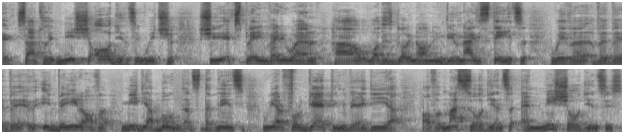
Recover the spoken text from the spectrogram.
exactly Niche Audience, in which she explained very well how what is going on in the United States with uh, the, the, the, in the era of media abundance. That means we are forgetting the idea of a mass audience and niche audiences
